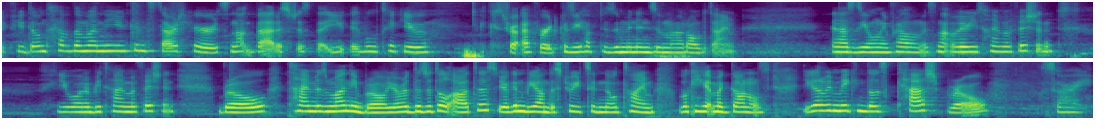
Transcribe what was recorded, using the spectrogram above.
If you don't have the money, you can start here. It's not bad. It's just that you, it will take you extra effort because you have to zoom in and zoom out all the time. And that's the only problem. It's not very time efficient. You want to be time efficient. Bro, time is money, bro. You're a digital artist. You're going to be on the streets in no time, looking at McDonald's. You got to be making those cash, bro. Sorry.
